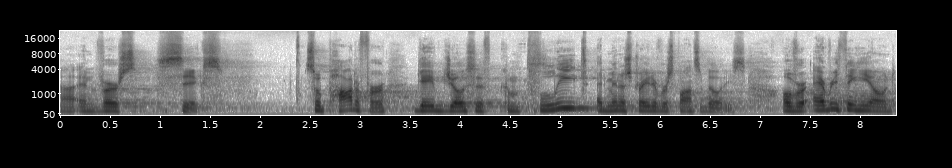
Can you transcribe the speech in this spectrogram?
uh, in verse 6. So Potiphar gave Joseph complete administrative responsibilities over everything he owned.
